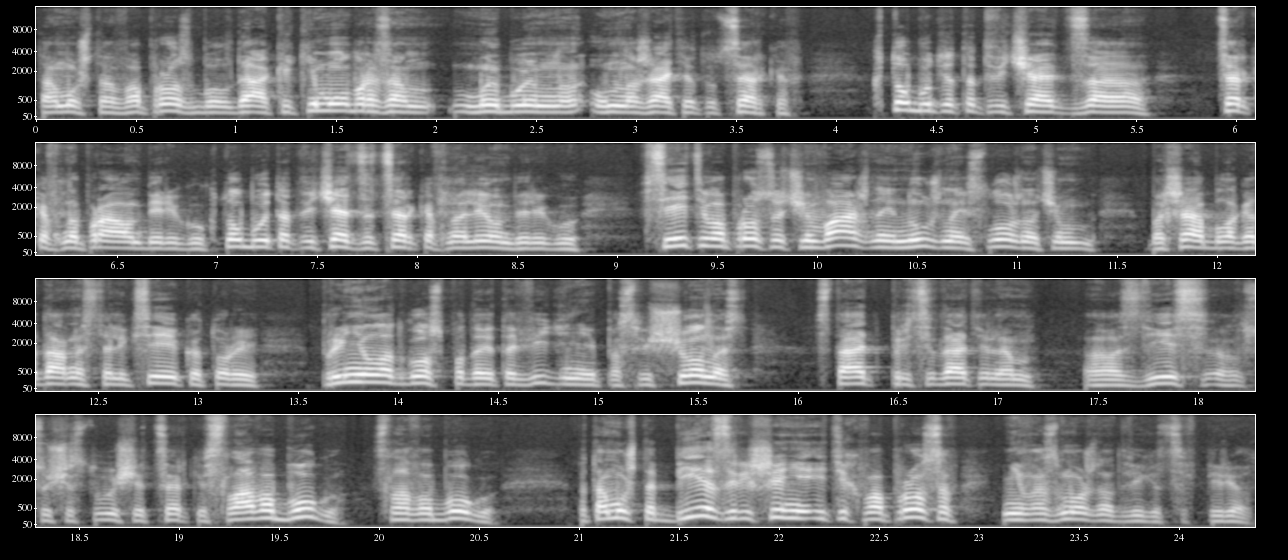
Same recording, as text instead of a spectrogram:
потому что вопрос был, да, каким образом мы будем умножать эту церковь, кто будет отвечать за церковь на правом берегу, кто будет отвечать за церковь на левом берегу. Все эти вопросы очень важны, нужны и сложны. Очень большая благодарность Алексею, который принял от Господа это видение и посвященность стать председателем э, здесь, э, в существующей церкви. Слава Богу, слава Богу. Потому что без решения этих вопросов невозможно двигаться вперед.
